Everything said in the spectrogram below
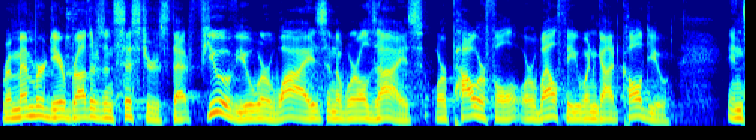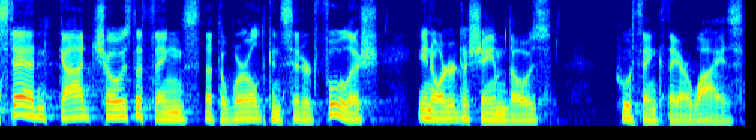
Remember, dear brothers and sisters, that few of you were wise in the world's eyes, or powerful or wealthy when God called you. Instead, God chose the things that the world considered foolish in order to shame those who think they are wise.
